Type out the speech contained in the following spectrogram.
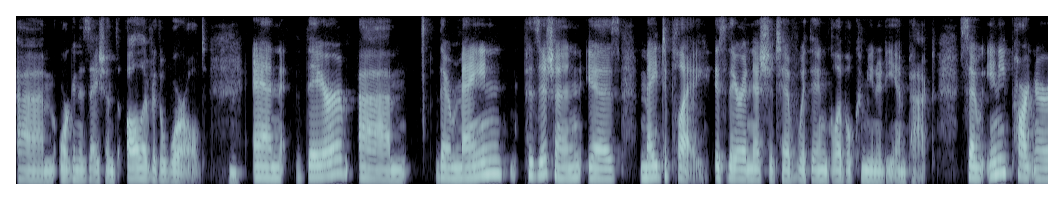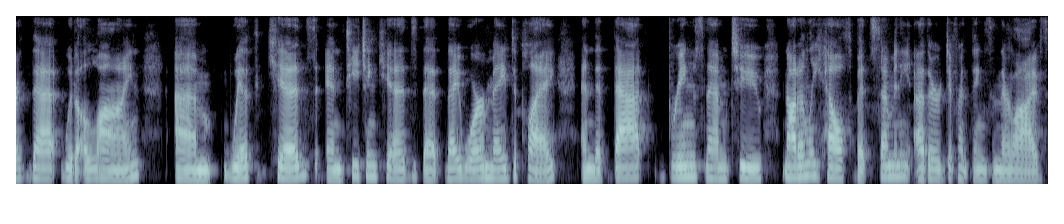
um, organizations all over the world. Mm-hmm. And their um, their main position is made to play is their initiative within global community impact so any partner that would align um, with kids and teaching kids that they were made to play and that that brings them to not only health but so many other different things in their lives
